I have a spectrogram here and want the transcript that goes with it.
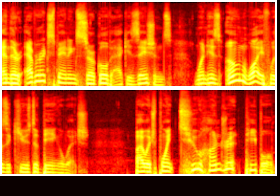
and their ever expanding circle of accusations when his own wife was accused of being a witch, by which point 200 people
